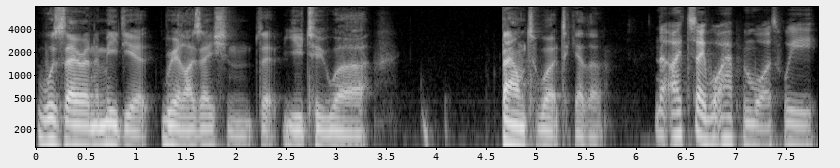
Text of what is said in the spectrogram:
was there an immediate realization that you two were bound to work together? No, I'd say what happened was we,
